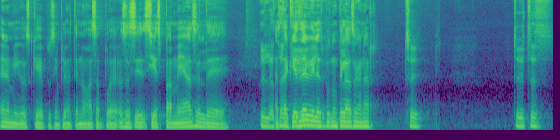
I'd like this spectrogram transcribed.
enemigos que pues simplemente no vas a poder. O sea, si, si spameas el de El ataque, ataques débiles, pues nunca le vas a ganar. Sí. Te necesitas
